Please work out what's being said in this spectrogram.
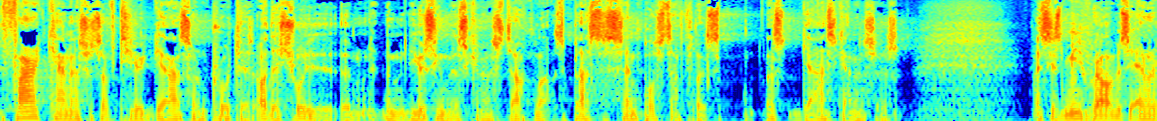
fire canisters of tear gas on protest. Oh, they show you them, them, using this kind of stuff. That's, that's the simple stuff. Let's, That's gas canisters. It says, meanwhile, it was earlier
